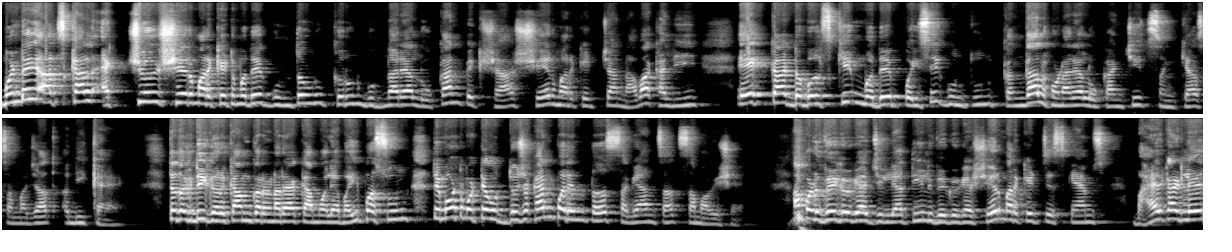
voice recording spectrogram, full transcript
मंडळी आजकाल ऍक्च्युअल शेअर मार्केटमध्ये गुंतवणूक करून बुडणाऱ्या लोकांपेक्षा शेअर मार्केटच्या नावाखाली एक का डबल स्कीममध्ये पैसे गुंतून कंगाल होणाऱ्या लोकांची संख्या समाजात अधिक आहे. त्यात अगदी घरकाम करणाऱ्या कामवाल्या बाईपासून ते मोठमोठ्या उद्योजकांपर्यंत सगळ्यांचाच समावेश आहे. आपण वेगवेगळ्या जिल्ह्यातील वेगवेगळ्या शेअर मार्केटचे स्कॅम्स बाहेर काढलेत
